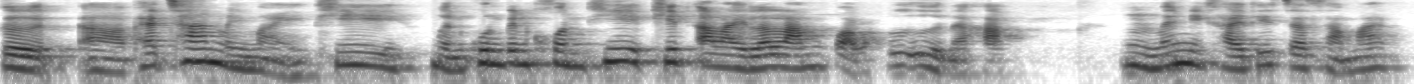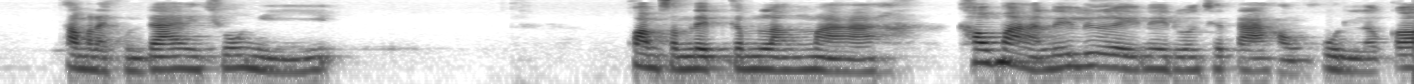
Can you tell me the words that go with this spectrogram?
เกิดแพชชั่นใหม่ ๆ ที่เหมือนคุณเป็นคนที่คิดอะไรและล้ำกว่าผู้อื่นนะคะไม่มีใครที่จะสามารถทำอะไรคุณได้ในช่วงนี้ ความสำเร็จกำลังมา เข้ามาเรื่อยๆ ในดวงชะตาของคุณ แล้วก็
